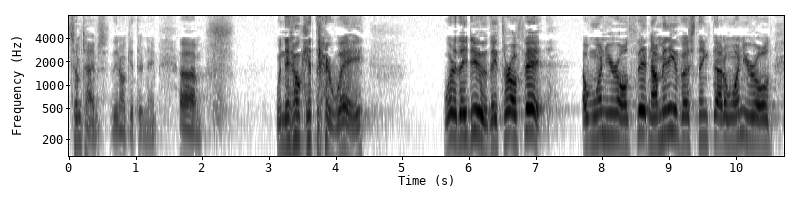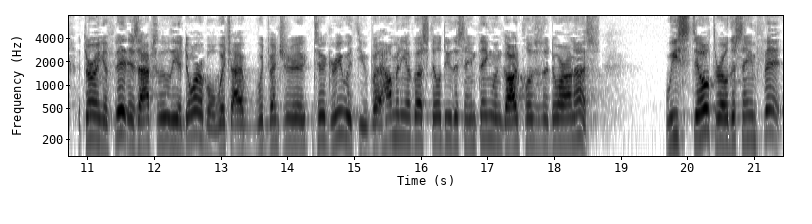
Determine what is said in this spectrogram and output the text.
sometimes they don't get their name, um, when they don't get their way, what do they do? They throw a fit, a one year old fit. Now, many of us think that a one year old throwing a fit is absolutely adorable, which I would venture to agree with you. But how many of us still do the same thing when God closes a door on us? We still throw the same fit.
